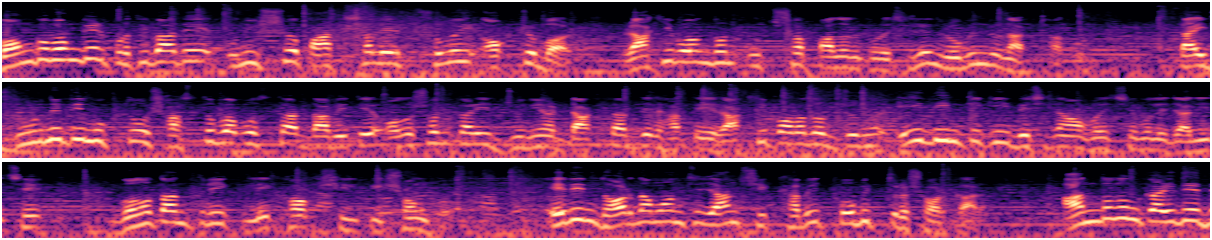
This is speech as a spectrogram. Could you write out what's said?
বঙ্গভঙ্গের প্রতিবাদে উনিশশো পাঁচ সালের ষোলোই অক্টোবর রাখি বন্ধন উৎসব পালন করেছিলেন রবীন্দ্রনাথ ঠাকুর। তাই দুর্নীতিমুক্ত স্বাস্থ্য ব্যবস্থার দাবিতে অনশনকারী জুনিয়র ডাক্তারদের হাতে রাখি পরানোর জন্য এই দিনটিকেই বেছে নেওয়া হয়েছে বলে জানিয়েছে গণতান্ত্রিক লেখক শিল্পী সংঘ। এদিন ধর্নামঞ্চে যান শিক্ষাবিদ পবিত্র সরকার। আন্দোলনকারীদের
